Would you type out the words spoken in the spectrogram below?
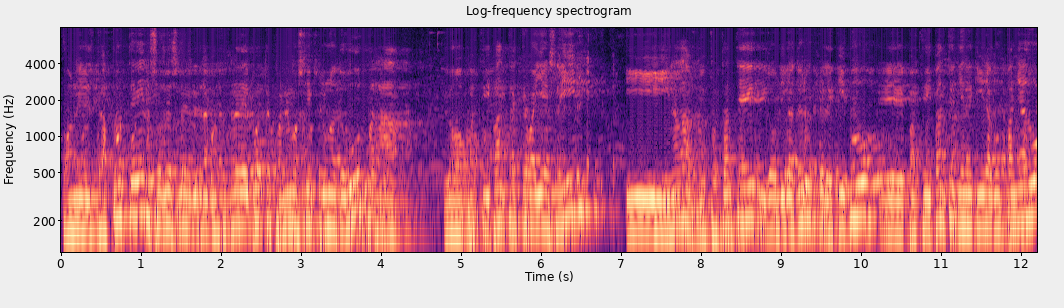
con el transporte. Nosotros desde la Concejalía de Deportes ponemos siempre un autobús para los participantes que vayáis a ir. Y nada, lo importante y lo obligatorio es que el equipo eh, participante tiene que ir acompañado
